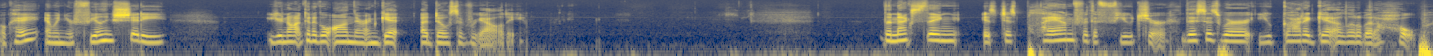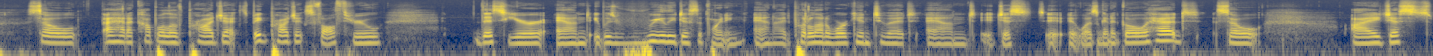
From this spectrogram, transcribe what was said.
okay? And when you're feeling shitty you're not going to go on there and get a dose of reality. The next thing is just plan for the future. This is where you got to get a little bit of hope. So I had a couple of projects, big projects fall through this year and it was really disappointing and I'd put a lot of work into it and it just it, it wasn't going to go ahead. So I just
